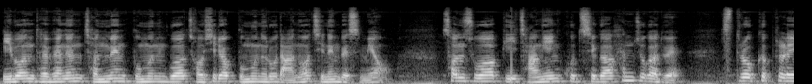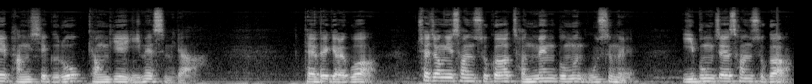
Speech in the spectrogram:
이번 대회는 전맹 부문과 저시력 부문으로 나누어 진행됐으며 선수와 비장애인 코치가 한 주가 돼 스트로크 플레이 방식으로 경기에 임했습니다. 대회 결과 최정희 선수가 전맹 부문 우승을, 이붕재 선수가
